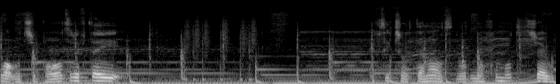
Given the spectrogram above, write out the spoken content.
what would support it if they if they took them out. Not Nothing would. So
